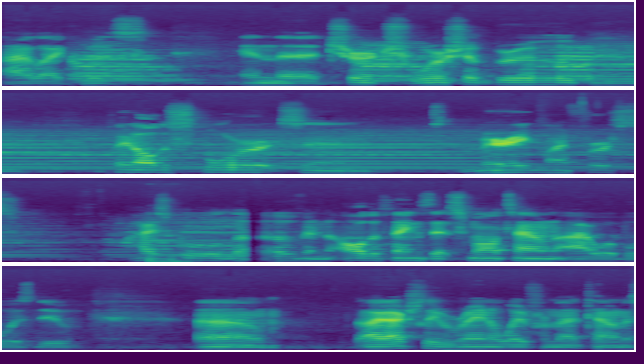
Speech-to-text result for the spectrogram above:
I like was in the church worship group and played all the sports and married my first high school love and all the things that small town Iowa boys do. Um, I actually ran away from that town as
